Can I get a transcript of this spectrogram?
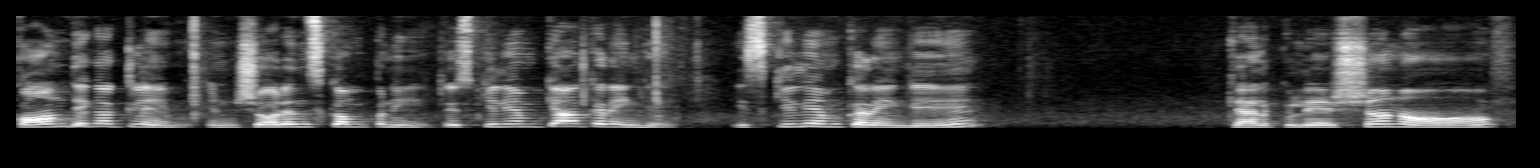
कौन देगा क्लेम इंश्योरेंस कंपनी तो इसके लिए हम क्या करेंगे? इसके लिए हम करेंगे calculation of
